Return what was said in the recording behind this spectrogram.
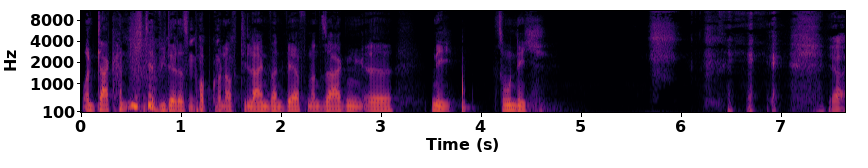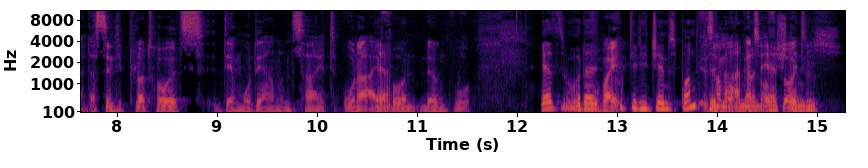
Und da kann ich dann wieder das Popcorn auf die Leinwand werfen und sagen, äh, nee, so nicht. Ja, das sind die Plotholes der modernen Zeit. Ohne iPhone nirgendwo. Ja, so, oder Wobei, guck dir die James Bond-Filme auch an und er ständig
